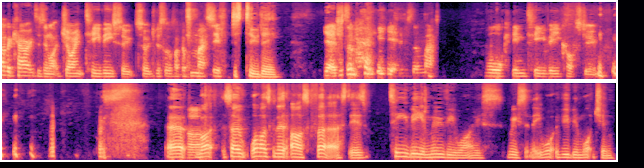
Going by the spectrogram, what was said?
have the characters in like giant TV suits, so it just looks like a massive Just two D. Yeah, just a yeah, just a massive walking TV costume. Uh, Uh, what, so what I was going to ask first is TV and movie wise recently, what have you been watching?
